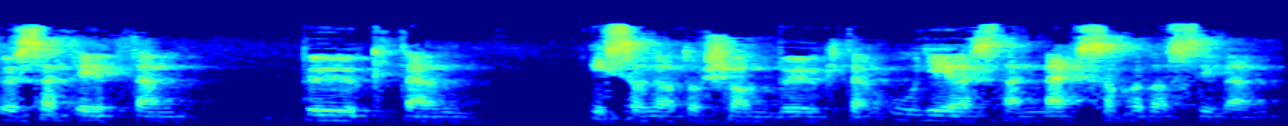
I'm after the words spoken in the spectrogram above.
összetéptem, bőgtem, iszonyatosan bőgtem, úgy éreztem, megszakad a szívem,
